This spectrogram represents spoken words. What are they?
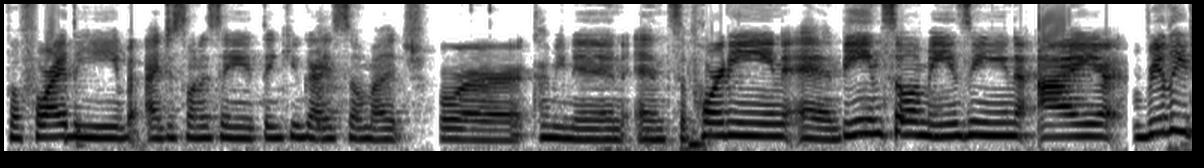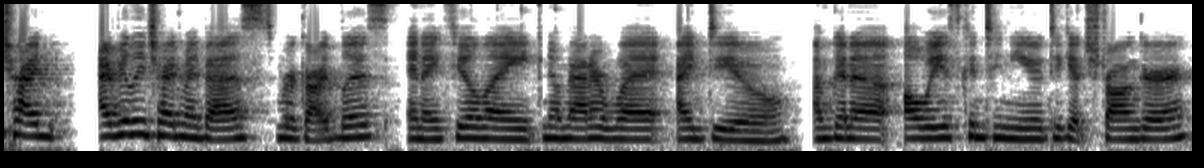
Before I leave, I just want to say thank you guys so much for coming in and supporting and being so amazing. I really tried I really tried my best regardless. And I feel like no matter what I do, I'm going to always continue to get stronger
